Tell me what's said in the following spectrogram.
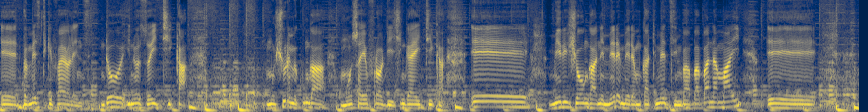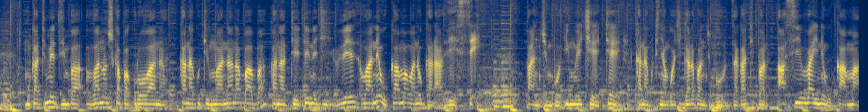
eh, domestic violence ndo inozoitika mushure mekunga mhosva yefraud ichinge yaitika e, mhirizhonga nemheremhere mukati medzimba baba namai e, mukati medzimba vanosvika pakurovana kana kuti mwana nababa kana tete nechi vane ukama vanogara vese panzvimbo imwe chete. Kana kuti nyange vachigara panzvimbo dzakati pano asi vaine ukama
